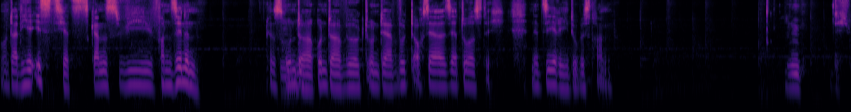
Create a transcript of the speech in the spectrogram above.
Und dann hier ist jetzt ganz wie von Sinnen. Das Mhm. runter, runter wirkt und der wirkt auch sehr, sehr durstig. Netzeri, du bist dran. Hm, Ich,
